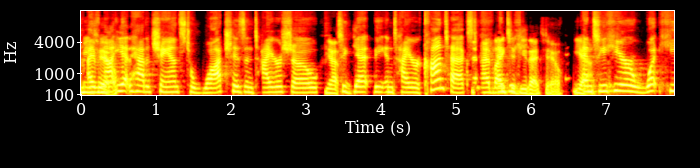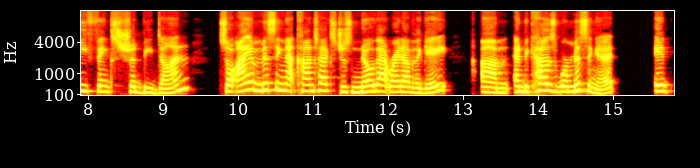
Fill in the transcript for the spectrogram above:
Me I have too. not yet had a chance to watch his entire show Yep. to get the entire context. I'd like and to do that too. Yeah. And to hear what he thinks should be done. So I am missing that context. Just know that right out of the gate. Um, and because we're missing it, it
